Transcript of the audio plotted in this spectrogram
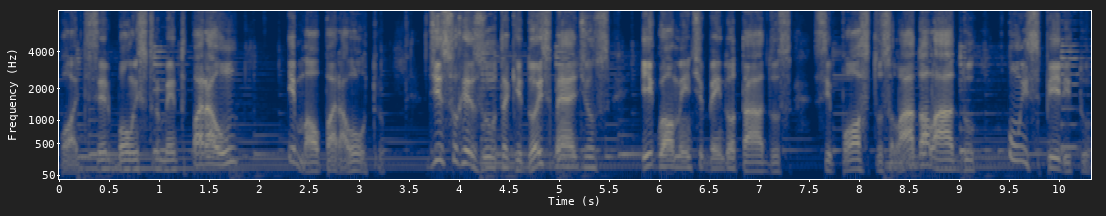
Pode ser bom instrumento para um e mal para outro. Disso resulta que dois médiums, igualmente bem dotados, se postos lado a lado, um espírito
